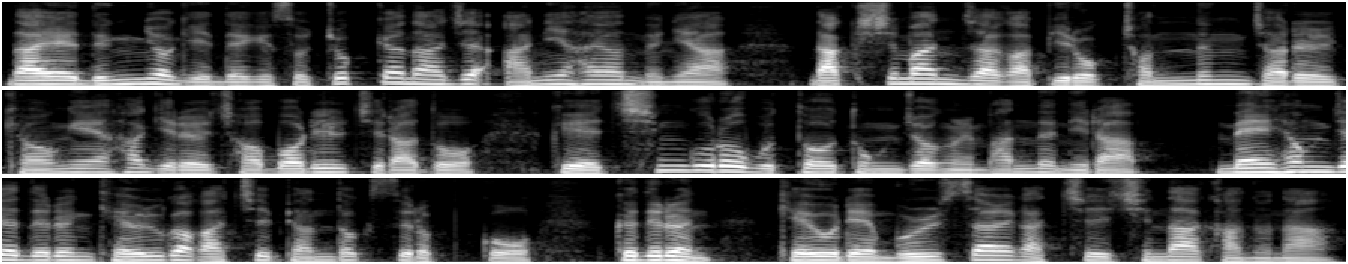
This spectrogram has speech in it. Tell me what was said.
나의 능력이 내게서 쫓겨나지 아니하였느냐? 낙심한 자가 비록 전능자를 경외하기를 저버릴지라도 그의 친구로부터 동정을 받느니라. 내 형제들은 개울과 같이 변덕스럽고 그들은 개울의 물살같이 지나가누나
